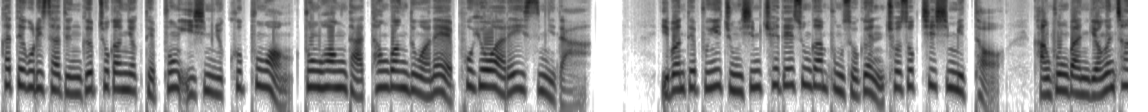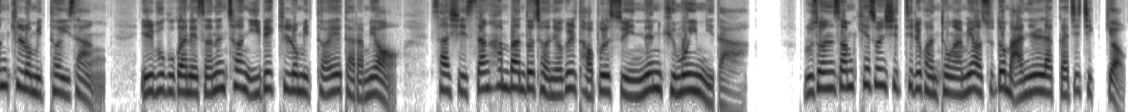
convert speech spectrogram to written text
카테고리 4등급 초강력 태풍 26후 풍엉, 풍헝 다 텅광등원의 포효 아래 있습니다. 이번 태풍이 중심 최대 순간 풍속은 초속 70m, 강풍 반경은 1000km 이상, 일부 구간에서는 1200km에 달하며 사실상 한반도 전역을 덮을 수 있는 규모입니다. 루손섬 케손시티를 관통하며 수도 마닐라까지 직격,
